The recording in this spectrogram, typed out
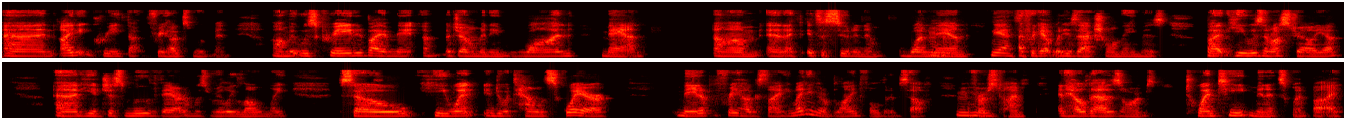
and I didn't create that free hugs movement. Um, it was created by a man, a, gentleman named Juan Mann, um, and I, it's a pseudonym. One Mhm. Man. Yes. I forget what his actual name is, but he was in Australia, and he had just moved there and was really lonely. So he went into a town square, made up a free hug sign. He might even have blindfolded himself the Mhm. first time and held out his arms. 20 minutes went by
